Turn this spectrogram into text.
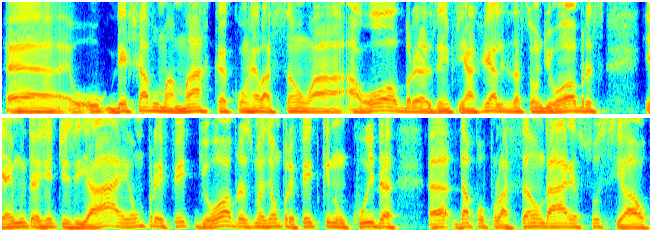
eh, o, deixava uma marca com relação a, a, obras, enfim, a realização de obras. E aí muita gente dizia: ah, é um prefeito de obras, mas é um prefeito que não cuida uh, da população, da área social.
